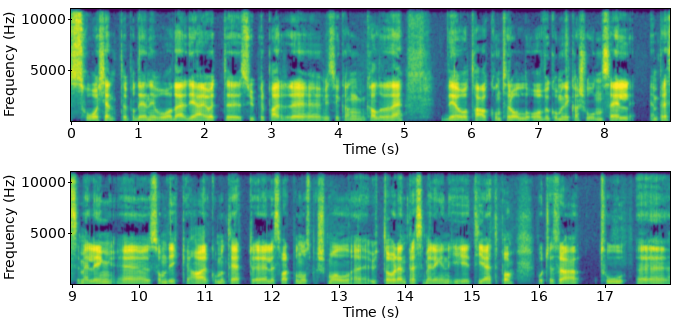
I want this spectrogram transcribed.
så kjente på det nivået der. De er jo et eh, superpar, eh, hvis vi kan kalle det det. Det å ta kontroll over kommunikasjonen selv, en pressemelding eh, som de ikke har kommentert eller svart på noe spørsmål eh, utover den pressemeldingen i tida etterpå, bortsett fra to, eh,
